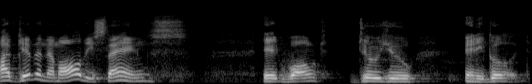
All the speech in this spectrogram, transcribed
I've given them all these things. It won't do you any good.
